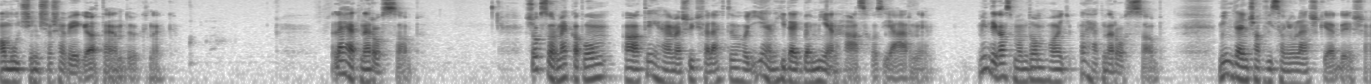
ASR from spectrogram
amúgy sincs sose vége a teendőknek. Lehetne rosszabb. Sokszor megkapom a THMS ügyfelektől, hogy ilyen hidegben milyen házhoz járni. Mindig azt mondom, hogy lehetne rosszabb. Minden csak viszonyulás kérdése.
